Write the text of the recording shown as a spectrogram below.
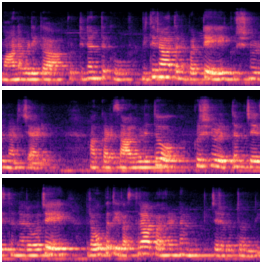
మానవుడిగా పుట్టినందుకు విధిరాతను పట్టే కృష్ణుడు నడిచాడు. అక్కడ సాల్వుడితో కృష్ణుడు యుద్ధం చేస్తున్న రోజే ద్రౌపది వస్త్రాపహరణం జరుగుతోంది.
